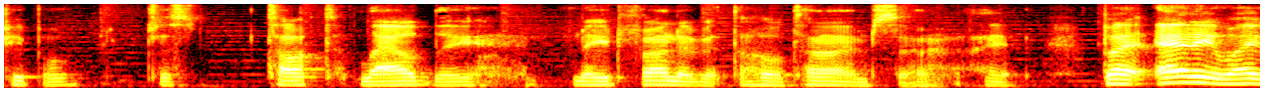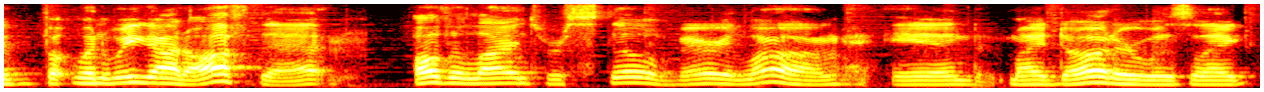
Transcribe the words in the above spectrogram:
people just talked loudly, made fun of it the whole time. So I. But anyway, but when we got off that, all the lines were still very long and my daughter was like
